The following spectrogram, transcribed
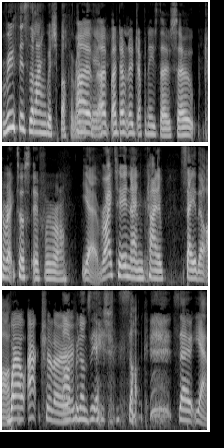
Ruth is the language buff around here. I, I, I don't know Japanese though, so correct us if we're wrong. yeah, write in and kind of say that our Well, actually, our pronunciations suck. So yeah,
